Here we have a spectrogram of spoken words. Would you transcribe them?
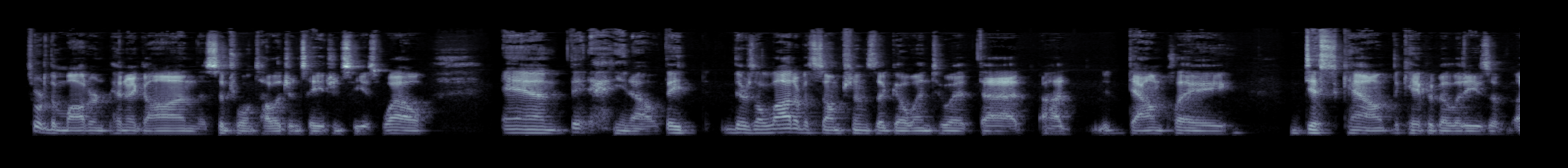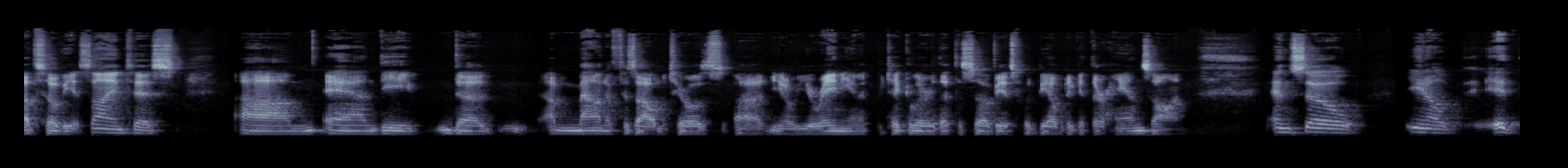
sort of the modern Pentagon, the Central Intelligence Agency as well. And they, you know, they there's a lot of assumptions that go into it that uh, downplay, discount the capabilities of, of Soviet scientists um, and the the amount of fissile materials, uh, you know, uranium in particular, that the Soviets would be able to get their hands on. And so you know it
